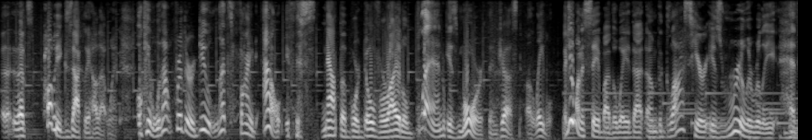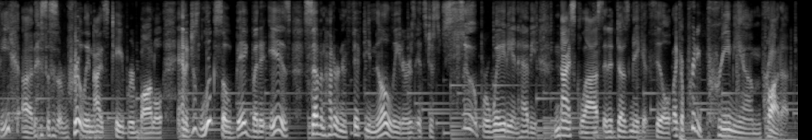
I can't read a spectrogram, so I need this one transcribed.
Uh, that's probably exactly how that went. Okay, well, without further ado, let's find out if this Napa Bordeaux varietal blend is more than just a label. I do want to say, by the way, that um, the glass here is really, really heavy. Uh, this is a really nice tapered bottle, and it just looks so big, but it is 750 milliliters. It's just super weighty and heavy. Nice glass, and it does make it feel like a pretty premium product.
